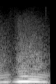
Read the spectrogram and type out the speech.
Mm-hmm.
